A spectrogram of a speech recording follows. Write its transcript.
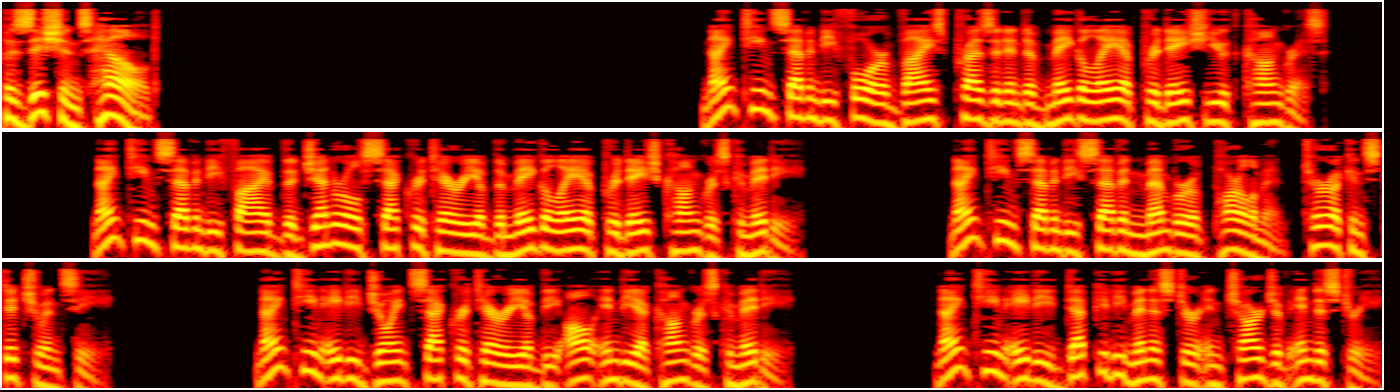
Positions held 1974 Vice President of Meghalaya Pradesh Youth Congress 1975 The General Secretary of the Meghalaya Pradesh Congress Committee 1977 Member of Parliament, Tura constituency. 1980 Joint Secretary of the All India Congress Committee. 1980 Deputy Minister in charge of Industry.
